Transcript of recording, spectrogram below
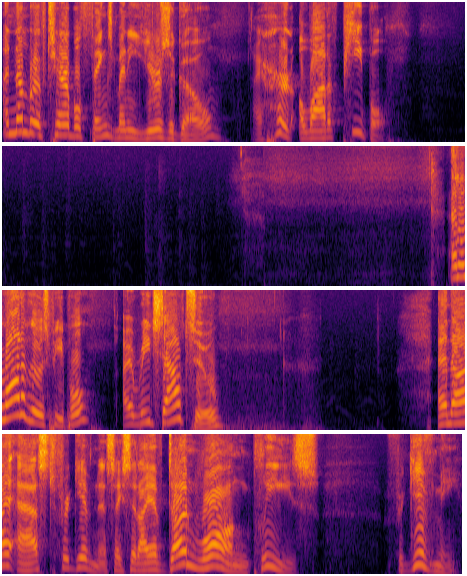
a number of terrible things many years ago, I hurt a lot of people. And a lot of those people I reached out to and I asked forgiveness. I said, I have done wrong. Please forgive me.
